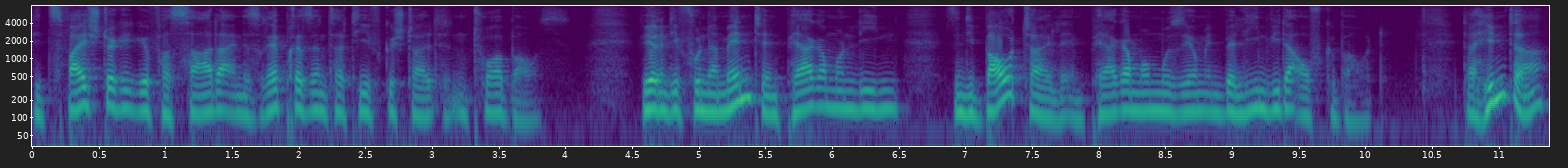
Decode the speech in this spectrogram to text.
die zweistöckige Fassade eines repräsentativ gestalteten Torbaus. Während die Fundamente in Pergamon liegen, sind die Bauteile im Pergamon-Museum in Berlin wieder aufgebaut. Dahinter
